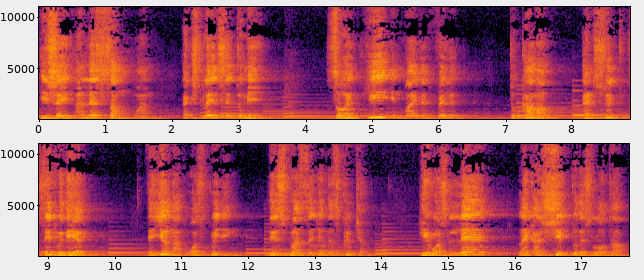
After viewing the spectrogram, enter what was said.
He said, unless someone explains it to me. So he invited Philip to come up and sit, sit with him. The eunuch was reading this passage of the scripture. He was led like a sheep to the slaughter,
